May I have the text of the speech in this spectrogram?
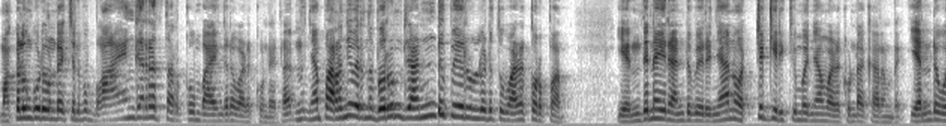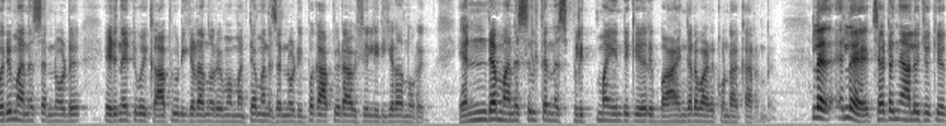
മക്കളും കൂടെ ഉണ്ടെങ്കിൽ ചിലപ്പോൾ ഭയങ്കര തർക്കവും ഭയങ്കര വഴക്കുണ്ടായിട്ട് ഞാൻ പറഞ്ഞു വരുന്നത് വെറും രണ്ട് പേരുള്ളിടത്ത് വഴക്കുറപ്പാണ്. എന്തിനാ ഈ രണ്ടുപേരും ഞാൻ ഒറ്റയ്ക്ക് ഇരിക്കുമ്പോൾ ഞാൻ വഴക്കുണ്ടാക്കാറുണ്ട്. എന്റെ ഒരു മനസ്സെന്നോട് എഴുന്നേറ്റ് പോയി കാപ്പി കുടിക്കടാന്ന് പറയുമ്പോൾ മറ്റേ മനസ്സെന്നോട് ഇപ്പോൾ കാപ്പിയുടെ ആവശ്യമില്ല ഇരിക്കടാന്ന് പറയും. എന്റെ മനസ്സിൽ തന്നെ സ്പ്ലിറ്റ് മൈൻഡ് കയറി ഭയങ്കര വഴക്കുണ്ടാക്കാറുണ്ട്. അല്ലേ? അല്ലേ? ചേട്ടൻ ഞാൻ ആലോചിക്കുക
